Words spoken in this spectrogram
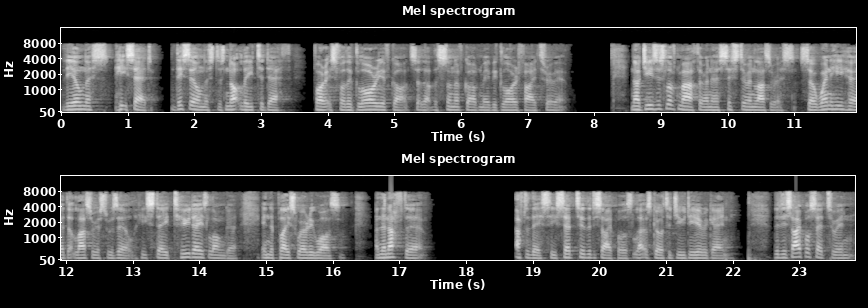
the illness, he said, This illness does not lead to death, for it is for the glory of God, so that the Son of God may be glorified through it. Now Jesus loved Martha and her sister and Lazarus, so when he heard that Lazarus was ill, he stayed two days longer in the place where he was. And then after, after this, he said to the disciples, Let us go to Judea again. The disciples said to him,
